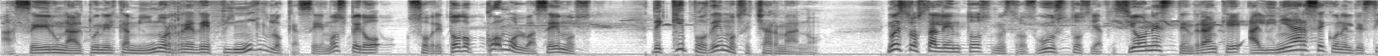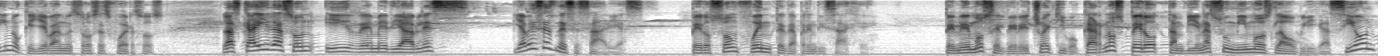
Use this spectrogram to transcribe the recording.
Hacer un alto en el camino, redefinir lo que hacemos, pero sobre todo cómo lo hacemos, de qué podemos echar mano. Nuestros talentos, nuestros gustos y aficiones tendrán que alinearse con el destino que llevan nuestros esfuerzos. Las caídas son irremediables y a veces necesarias, pero son fuente de aprendizaje. Tenemos el derecho a equivocarnos, pero también asumimos la obligación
